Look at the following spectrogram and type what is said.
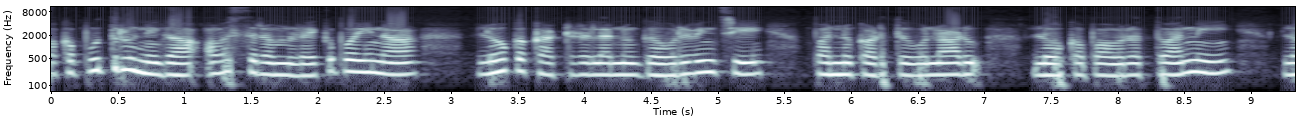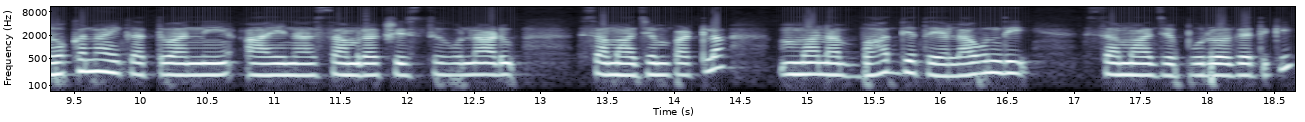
ఒక పుత్రునిగా అవసరం లేకపోయినా లోక కట్టడలను గౌరవించి పన్ను కడుతూ ఉన్నాడు. లోక పౌరత్వాన్ని లోకనాయకత్వాన్ని ఆయన సంరక్షిస్తూ ఉన్నాడు. సమాజం పట్ల మన బాధ్యత ఎలా ఉంది? సమాజ పురోగతికి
